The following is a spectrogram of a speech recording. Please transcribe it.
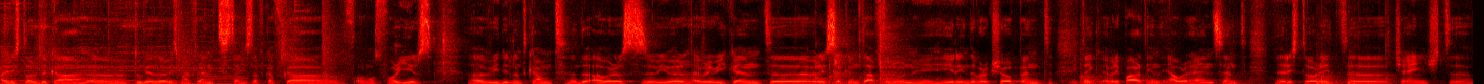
I restored the car uh, together with my friend Stanislav Kafka almost four years. Uh, we didn't count the hours. We were every weekend, uh, every second afternoon here in the workshop, and we take every part in our hands and restore it, uh, changed. Uh,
